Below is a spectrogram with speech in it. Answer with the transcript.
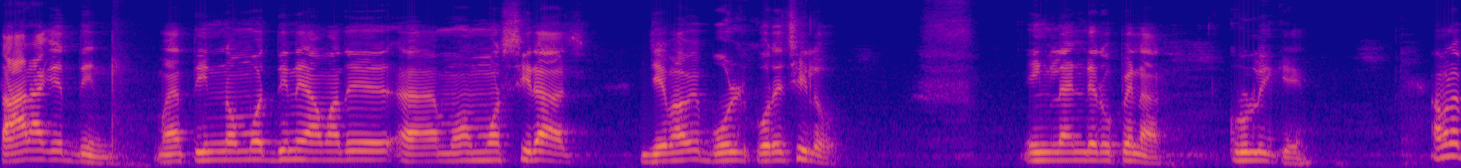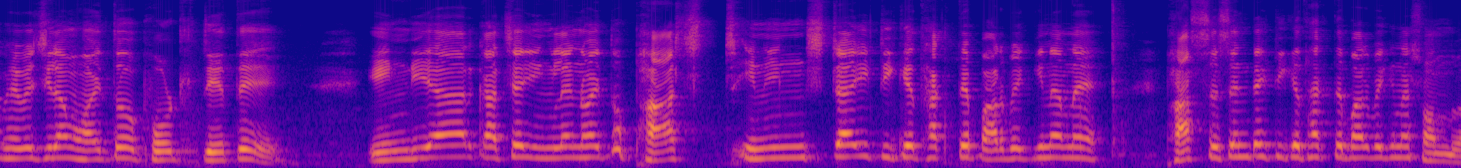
তার আগের দিন মানে তিন নম্বর দিনে আমাদের মোহাম্মদ সিরাজ যেভাবে বোল্ড করেছিল ইংল্যান্ডের ওপেনার ক্রুলিকে, আমরা ভেবেছিলাম হয়তো ফোর্থ ডেতে ইন্ডিয়ার কাছে ইংল্যান্ড হয়তো ফার্স্ট ইনিংসটাই টিকে থাকতে পারবে কি না মানে ফার্স্ট সেশনটাই টিকে থাকতে পারবে কি না সন্দেহ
